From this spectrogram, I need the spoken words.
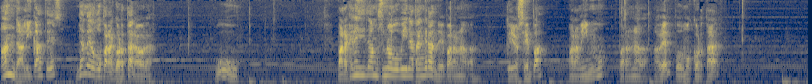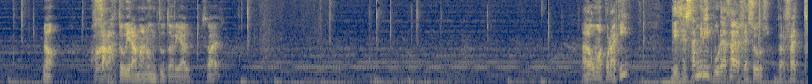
Anda, alicates. Dame algo para cortar ahora. Uh. ¿Para qué necesitamos una bobina tan grande? Para nada. Que yo sepa, ahora mismo, para nada. A ver, ¿podemos cortar? No. Ojalá tuviera a mano un tutorial, ¿sabes? ¿Algo más por aquí? Dice sangre y pureza de Jesús. Perfecto.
